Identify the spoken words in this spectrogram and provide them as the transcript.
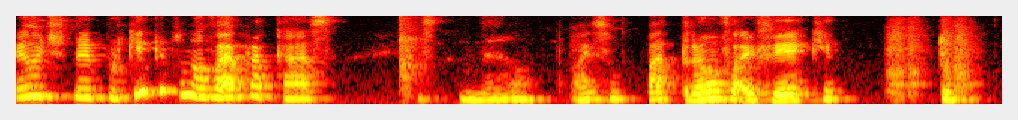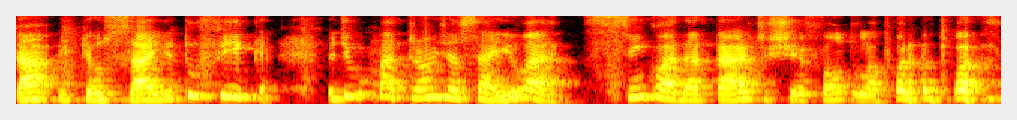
Aí eu disse por que, que tu não vai para casa? Não, mas o patrão vai ver que tu tá, que eu saio e tu fica. Eu digo, o patrão já saiu às 5 horas da tarde, o chefão do laboratório,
